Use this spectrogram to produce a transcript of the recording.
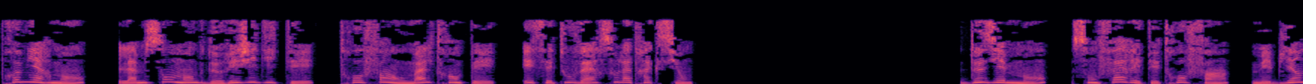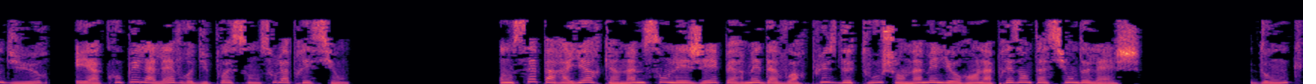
Premièrement, l'hameçon manque de rigidité, trop fin ou mal trempé, et s'est ouvert sous la traction. Deuxièmement, son fer était trop fin, mais bien dur, et a coupé la lèvre du poisson sous la pression. On sait par ailleurs qu'un hameçon léger permet d'avoir plus de touches en améliorant la présentation de lèche. Donc,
